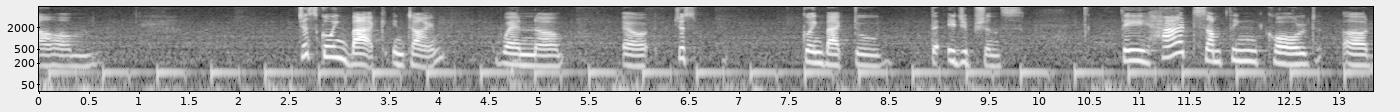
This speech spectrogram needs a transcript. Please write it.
Um, just going back in time when uh, uh, just going back to the Egyptians, they had something called a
